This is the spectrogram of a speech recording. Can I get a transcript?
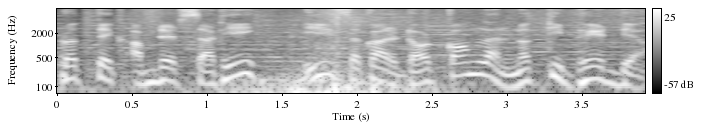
प्रत्येक अपडेटसाठी ई सकाळ डॉट कॉम ला नक्की भेट द्या.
